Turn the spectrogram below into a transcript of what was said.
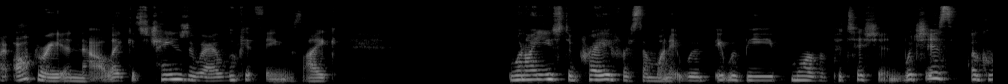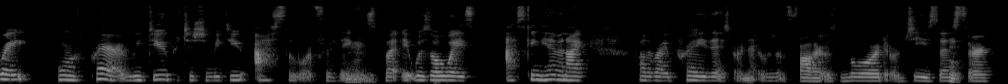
I operate in now. Like it's changed the way I look at things. Like when I used to pray for someone, it would it would be more of a petition, which is a great form of prayer. And we do petition, we do ask the Lord for things, but it was always asking Him. And I, Father, I pray this, or no, it wasn't Father, it was Lord or Jesus or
